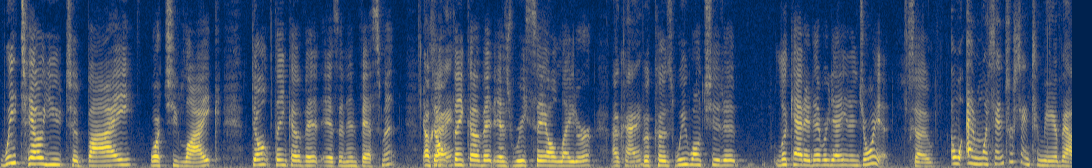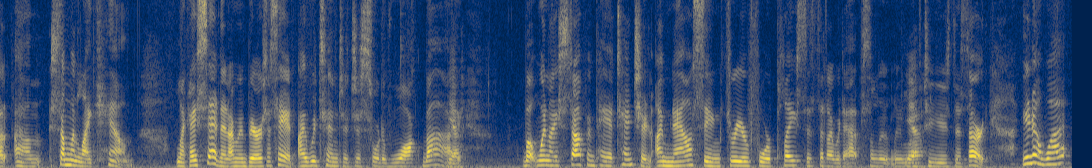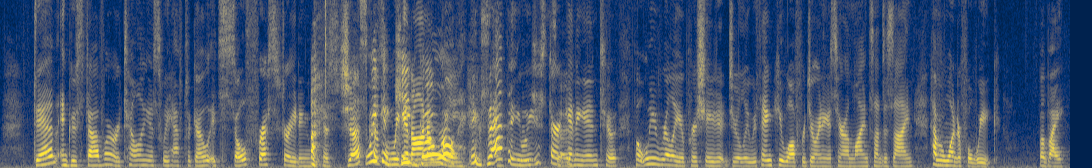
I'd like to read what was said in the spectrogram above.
we tell you to buy what you like. Don't think of it as an investment. Okay. Don't think of it as resale later. Okay. Because we want you to look at it every day and enjoy it. So Oh, and what's interesting to me about um, someone like him, like I said, and I'm embarrassed to say it, I would tend to just sort of walk by. Yeah. But when I stop and pay attention, I'm now seeing three or four places that I would absolutely love Yeah. to use this art. You know what? Deb and Gustavo are telling us we have to go. It's so frustrating because just We because we keep get on a roll, going. exactly, we just start So- getting into it. But we really appreciate it, Julie. We thank you all for joining us here on Lynes on Design. Have a wonderful week. Bye bye.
